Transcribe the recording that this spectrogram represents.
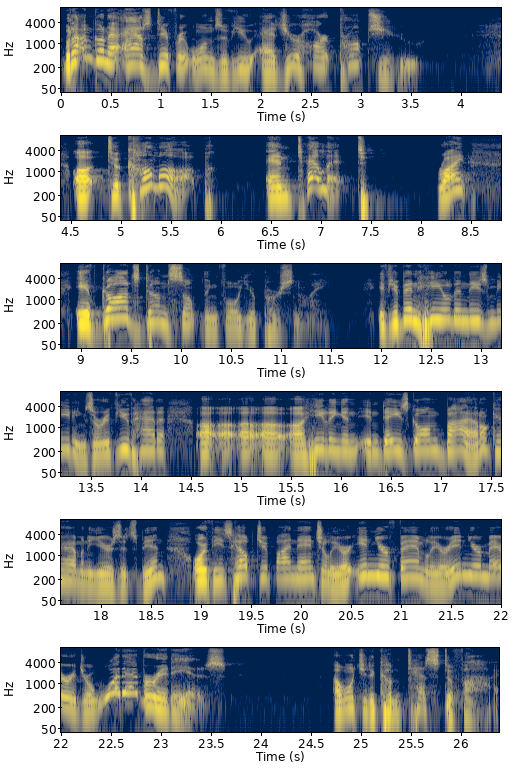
But I'm going to ask different ones of you as your heart prompts you uh, to come up and tell it. Right? If God's done something for you personally, if you've been healed in these meetings, or if you've had a, a, a, a, healing in, in days gone by, I don't care how many years it's been, or if He's helped you financially, or in your family, or in your marriage, or whatever it is, I want you to come testify.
